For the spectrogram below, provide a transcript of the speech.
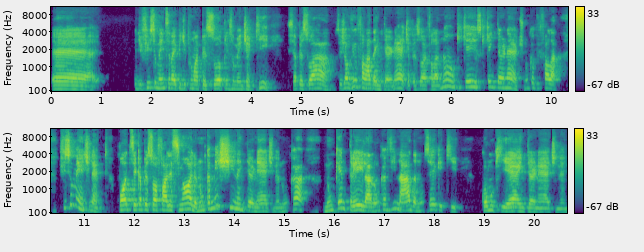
é, dificilmente você vai pedir para uma pessoa, principalmente aqui, se a pessoa, ah, você já ouviu falar da internet? A pessoa vai falar, não, o que, que é isso? O que, que é internet? Nunca ouvi falar. Dificilmente, né? Pode ser que a pessoa fale assim, olha, nunca mexi na internet, né? Nunca, nunca entrei lá, nunca vi nada, não sei o que que, como que é a internet, né?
